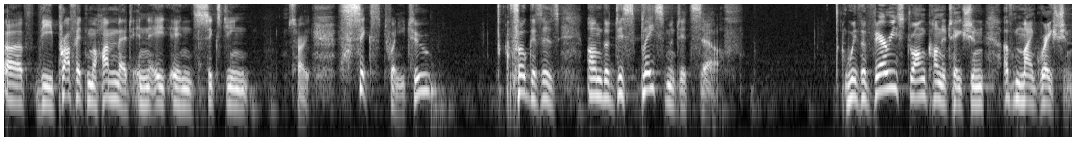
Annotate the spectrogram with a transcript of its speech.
of the Prophet Muhammad in, in 16, sorry, 622, focuses on the displacement itself with a very strong connotation of migration.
